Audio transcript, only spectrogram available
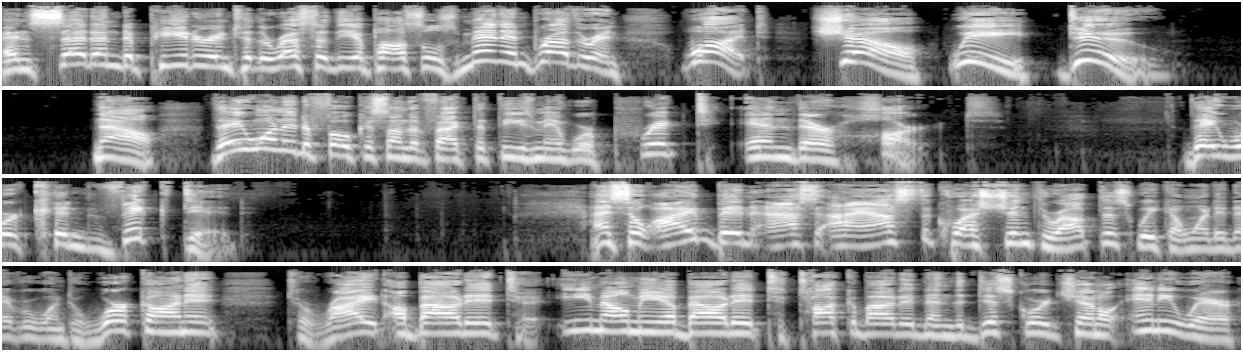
and said unto Peter and to the rest of the apostles, Men and brethren, what shall we do? Now, they wanted to focus on the fact that these men were pricked in their heart. They were convicted. And so I've been asked, I asked the question throughout this week. I wanted everyone to work on it to write about it, to email me about it, to talk about it in the Discord channel, anywhere.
